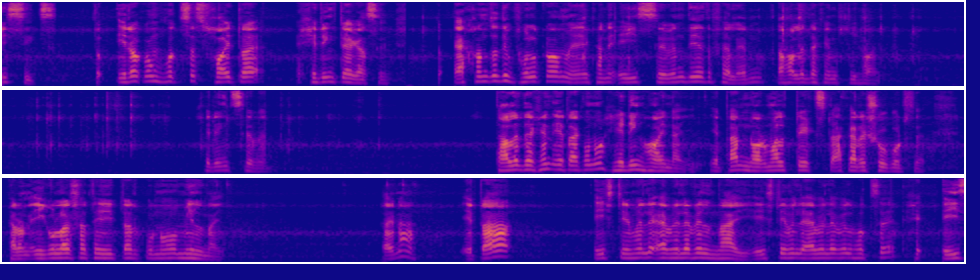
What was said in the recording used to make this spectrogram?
H six তো এরকম হচ্ছে ছয়টা হেডিং ট্যাগ আছে। তো এখন যদি ভুলক্রমে এখানে এইচ সেভেন দিয়ে ফেলেন, তাহলে দেখেন কি হয়। হেডিং সেভেন তাহলে দেখেন এটা কোনো হেডিং হয় নাই। এটা নর্মাল টেক্সট আকারে শো করছে। কারণ এইগুলার সাথে এইটার কোনো মিল নাই। তাই না? এটা এইচ টেমেলে অ্যাভেলেবেল নাই। এইচ টেমেলে অ্যাভেলেবেল হচ্ছে এইচ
